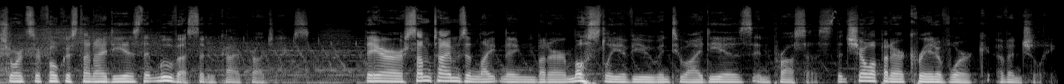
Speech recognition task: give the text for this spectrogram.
Shorts are focused on ideas that move us at Ukai Projects. They are sometimes enlightening, but are mostly a view into ideas in process that show up in our creative work eventually.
